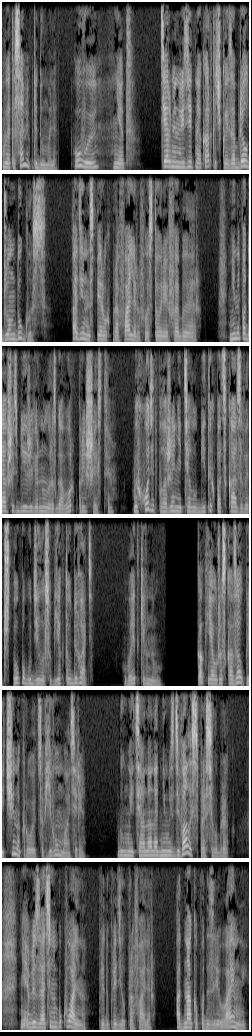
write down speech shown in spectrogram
«Вы это сами придумали?» «Увы, нет. Термин «визитная карточка» изобрел Джон Дуглас, один из первых профайлеров в истории ФБР. Не нападавшись ближе, вернул разговор к происшествию. Выходит, положение тел убитых подсказывает, что побудило субъекта убивать. Уэйд кивнул. Как я уже сказал, причина кроется в его матери. «Думаете, она над ним издевалась?» — спросила Брэк. «Не обязательно буквально», — предупредил профайлер. Однако подозреваемый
